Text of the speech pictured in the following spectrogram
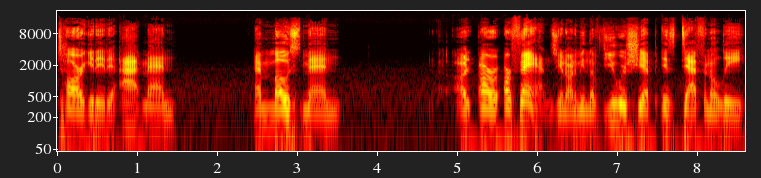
targeted at men, and most men are, are, are fans. You know what I mean? The viewership is definitely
